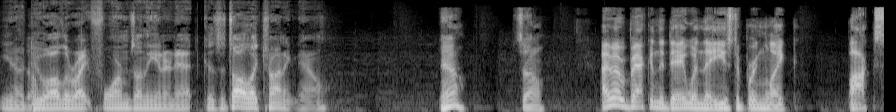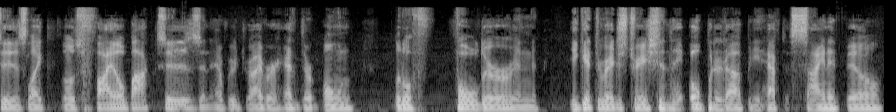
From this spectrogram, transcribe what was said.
you know, So- do all the right forms on the internet because it's all electronic now. Yeah. So, I remember back in the day when they used to bring like boxes, like those file boxes, and every driver had their own little folder, and you get the registration, they open it up, and you have to sign it, Bill.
